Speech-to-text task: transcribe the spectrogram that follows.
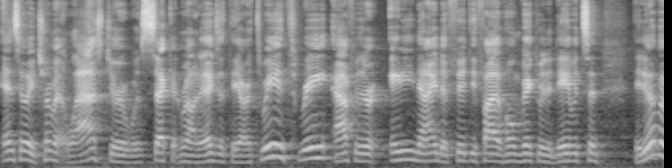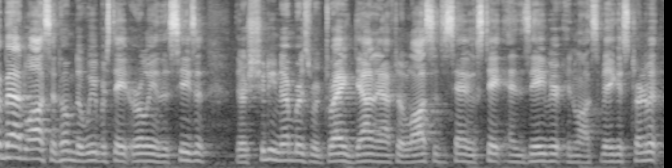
NCAA tournament last year with second round exit. They are three and three after their 89 to 55 home victory to Davidson. They do have a bad loss at home to Weber State early in the season. Their shooting numbers were dragged down after losses to San Diego State and Xavier in Las Vegas tournament.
